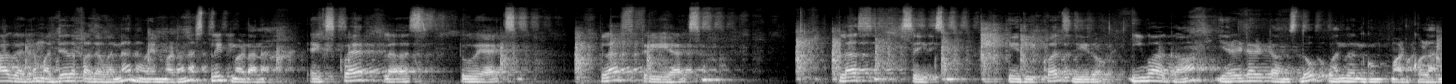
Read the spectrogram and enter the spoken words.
ಹಾಗಾದ್ರೆ ಮಧ್ಯದ ಪದವನ್ನು ನಾವೇನು ಮಾಡೋಣ? ಸ್ಪ್ಲಿಟ್ ಮಾಡೋಣ. X square plus two x plus three x plus six ಇದು ಈಕ್ವಲ್ಸ್ ಜೀರೋ ಇವಾಗ ಎರಡೆರಡು ಟರ್ಮ್ಸ್ದು ಒಂದೊಂದು ಗುಂಪು ಮಾಡ್ಕೊಳ್ಳೋಣ.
